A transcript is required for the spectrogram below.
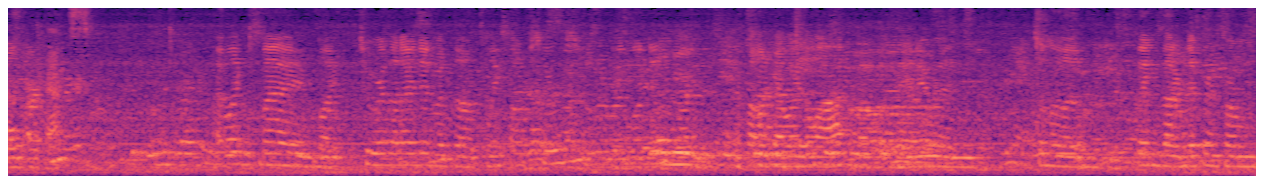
old artifacts. I liked my like tour that I did with the police officers in London. I felt like I learned a lot about what they do and some of the things that are different from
